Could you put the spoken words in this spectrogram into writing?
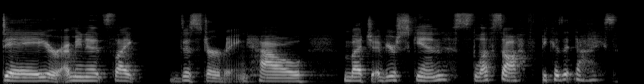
day or I mean it's like disturbing how much of your skin sloughs off because it dies.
